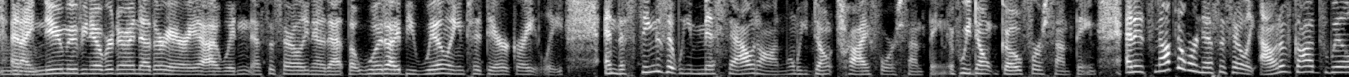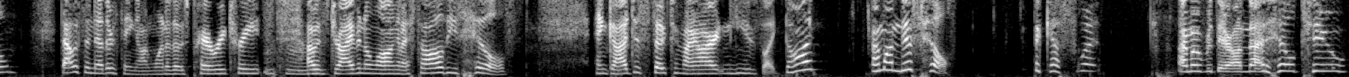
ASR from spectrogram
And I mm. knew moving over to another area, I wouldn't necessarily know that, but would I be willing to dare greatly? And the things that we miss out on when we don't try for something, if we don't go for something. And it's not that we're necessarily out of God's will. That was another thing on one of those prayer retreats. Mm-hmm. I was driving along and I saw all these hills and God just spoke to my heart and he's like, Dawn, I'm on this hill. But guess what? I'm over there on that hill too.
